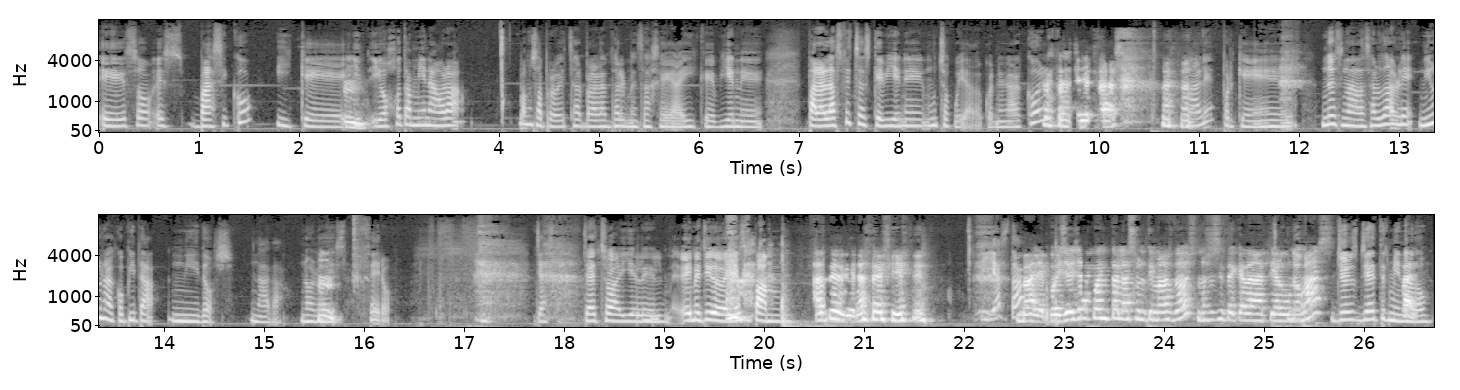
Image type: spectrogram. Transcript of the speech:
eh, eso es básico y que, y- Mm. y ojo también ahora vamos a aprovechar para lanzar el mensaje ahí que viene, para las fechas que viene, mucho cuidado con el alcohol, Estas fiestas. ¿vale? Porque no es nada saludable, ni una copita, ni dos, nada, no lo Mm. es, cero. Ya está, ya he hecho ahí el, el- he metido el spam. Hace bien, hace bien. Y ya está. Vale, pues yo ya cuento las últimas dos. No sé si te quedan a ti alguno No, más. Yo ya he terminado.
